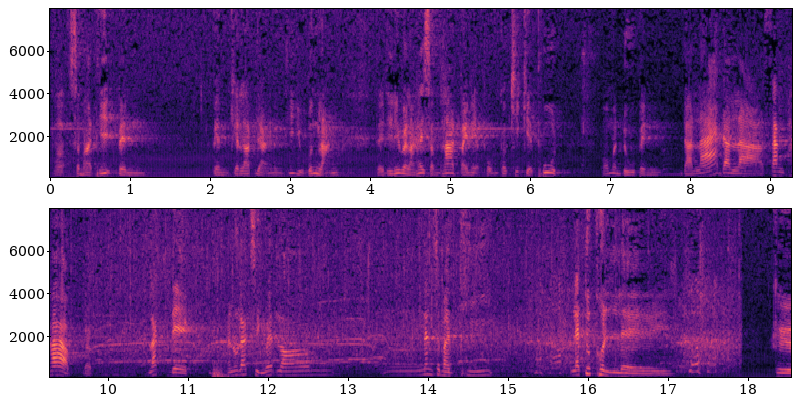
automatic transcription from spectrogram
เพราะสมาธิเป็นเป็นเคล็ดลับอย่างหนึ่งที่อยู่เบื้องหลัง แต่ทีนี้เวลาให้สัมภาษณ์ไปเนี่ย ผมก็ขี้เกียจพูด เพราะมันดูเป็นดาราดาราสร้างภาพแบบ รักเด็ก อนุรักษ์สิ่งแวดล้อม นั่งสมาธิและทุกคนเลย คือ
